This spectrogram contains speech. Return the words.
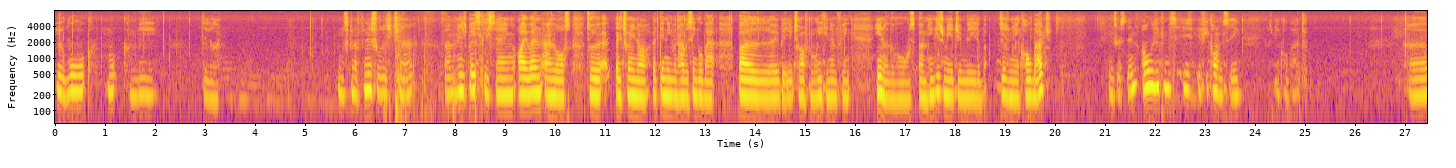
He'll walk. What can be? You. I'm just going to finish all this chat Um, he's basically saying I went and lost to a, a trainer that didn't even have a single bat, but a bit tough and weak and everything. You know the rules. Um, he gives me a gym leader, but gives me a coal badge. Interesting. Oh, you can see if, if you can't see, gives me a coal badge. Uh,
